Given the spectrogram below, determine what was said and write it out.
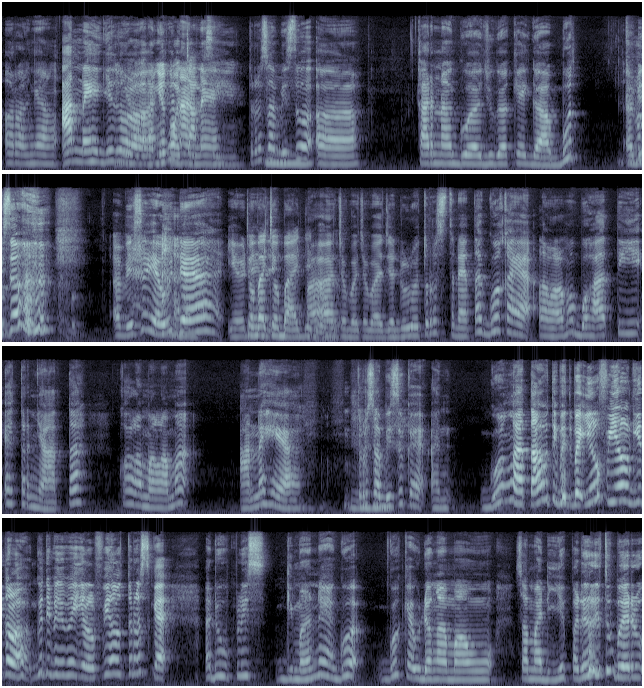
orang yang aneh gitu Iya, loh. orangnya kan kocak aneh. sih. Terus habis itu eh, karena gue juga kayak gabut, habis itu habis itu ya udah, ya udah Coba-coba aja Ah, dulu. coba-coba aja dulu. Terus ternyata gue kayak lama-lama buah hati. Eh ternyata kok lama-lama aneh ya. Terus habis itu kayak gue nggak tahu tiba-tiba ilfeel gitu loh. Gue tiba-tiba ilfeel terus kayak aduh please gimana ya? Gue gue kayak udah nggak mau sama dia. Padahal itu baru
